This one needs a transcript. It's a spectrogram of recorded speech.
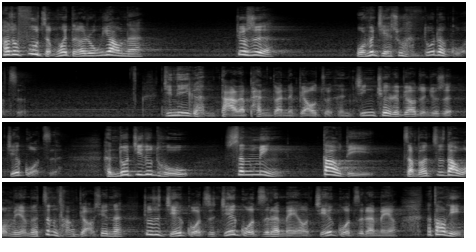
他说父怎么会得荣耀呢？就是我们结出很多的果子。今天一个很大的判断的标准，很精确的标准，就是结果子。很多基督徒生命到底怎么知道我们有没有正常表现呢？就是结果子，结果子了没有？结果子了没有？那到底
